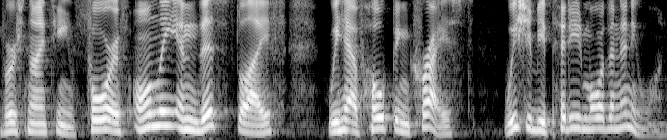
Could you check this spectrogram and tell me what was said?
Verse 19 For if only in this life we have hope in Christ, we should be pitied more than anyone.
